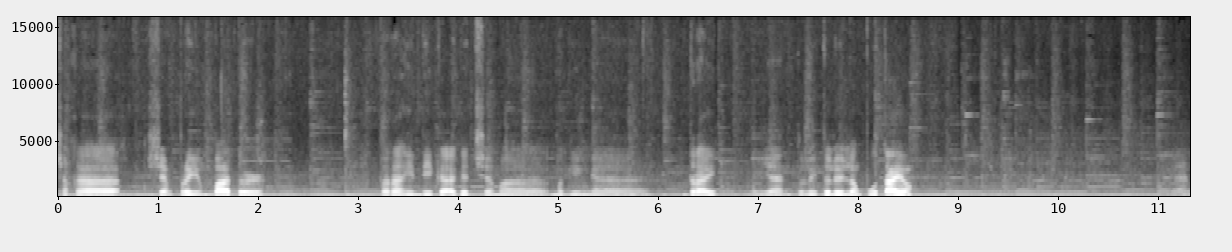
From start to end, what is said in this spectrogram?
Tsaka, syempre yung butter, para hindi ka agad siya ma maging uh, dry. Ayan, tuloy-tuloy lang po tayo. Ayan,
